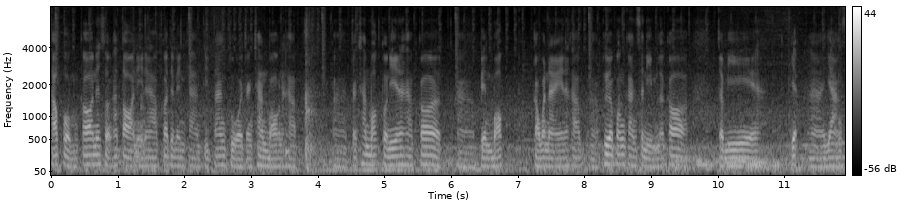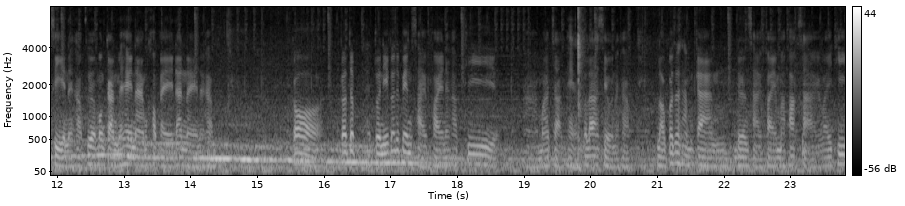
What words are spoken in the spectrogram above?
ครับผมก็ในส่วนขั้นตอนนี้นะครับก็จะเป็นการติดตั้งตัวจังชันบล็อกนะครับ จังชันบล็อกตัวนี้นะครับก็เป็นบล็อกกาวไนนะครับเพื่อป้องกันสนิมแล้วก็จะมียาอ่ายางซีนะครับ เพื่อป้องกันไม่ให้น้ำเข้าไปด้านในนะครับ ก็ก็จะตัวนี้ก็จะเป็นสายไฟนะครับที่มาจากแผงโซลาเซลล์นะครับ เราก็จะทำการเดินสายไฟมาพักสายไว้ที่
